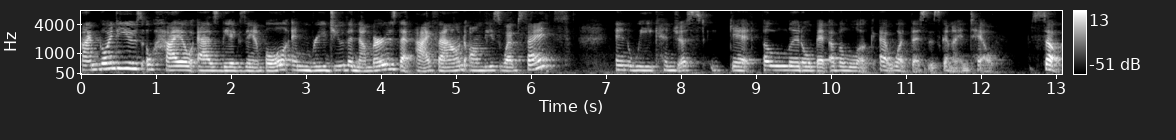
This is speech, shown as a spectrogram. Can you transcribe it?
I'm going to use Ohio as the example and read you the numbers that I found on these websites. And we can just get a little bit of a look at what this is gonna entail. So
